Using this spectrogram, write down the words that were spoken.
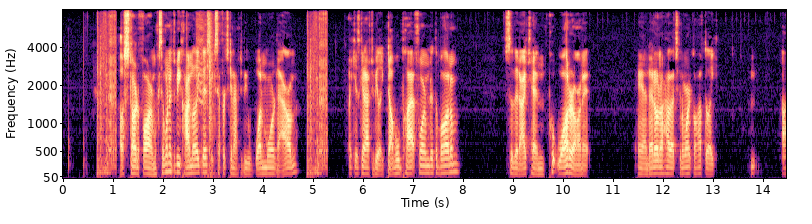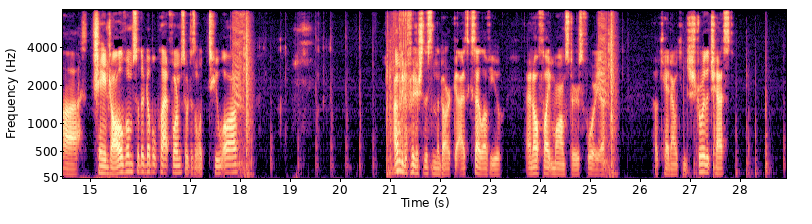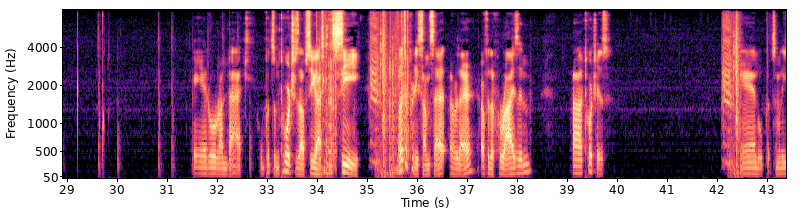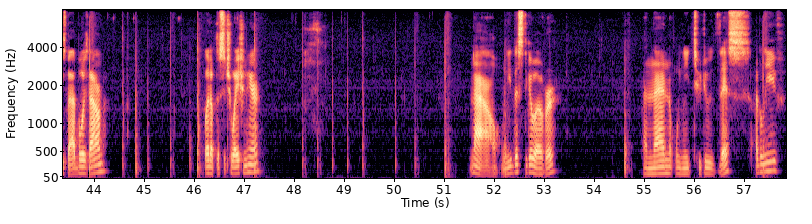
I'll start a farm. Because I want it to be kind of like this, except for it's going to have to be one more down. Like, it's going to have to be, like, double platformed at the bottom. So that I can put water on it. And I don't know how that's going to work. I'll have to, like, uh, change all of them so they're double platformed so it doesn't look too off. I'm going to finish this in the dark, guys, because I love you. And I'll fight monsters for you. Okay, now we can destroy the chest. And we'll run back. We'll put some torches up so you guys can see. Oh, that's a pretty sunset over there, over the horizon. Uh, torches. And we'll put some of these bad boys down. Light up the situation here. Now, we need this to go over. And then we need to do this, I believe.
